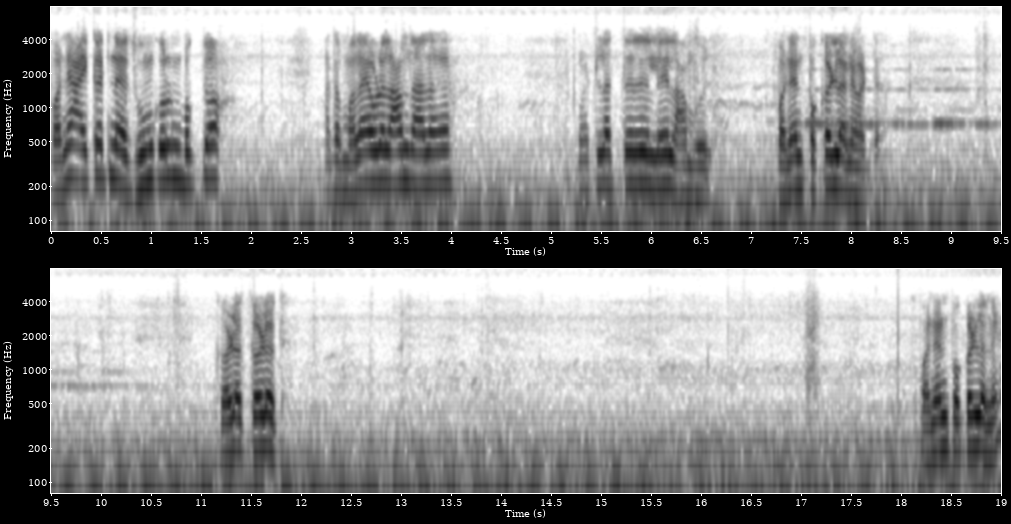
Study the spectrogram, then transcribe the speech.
पण्या ऐकत नाही झूम करून बघतो. आता मला एवढं लांब झालं म्हटलं तर लय लांब होईल. पण्यान पकडलं नाही वाटतं. कडक कडक. पाण्यानं पकडलं नाही.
